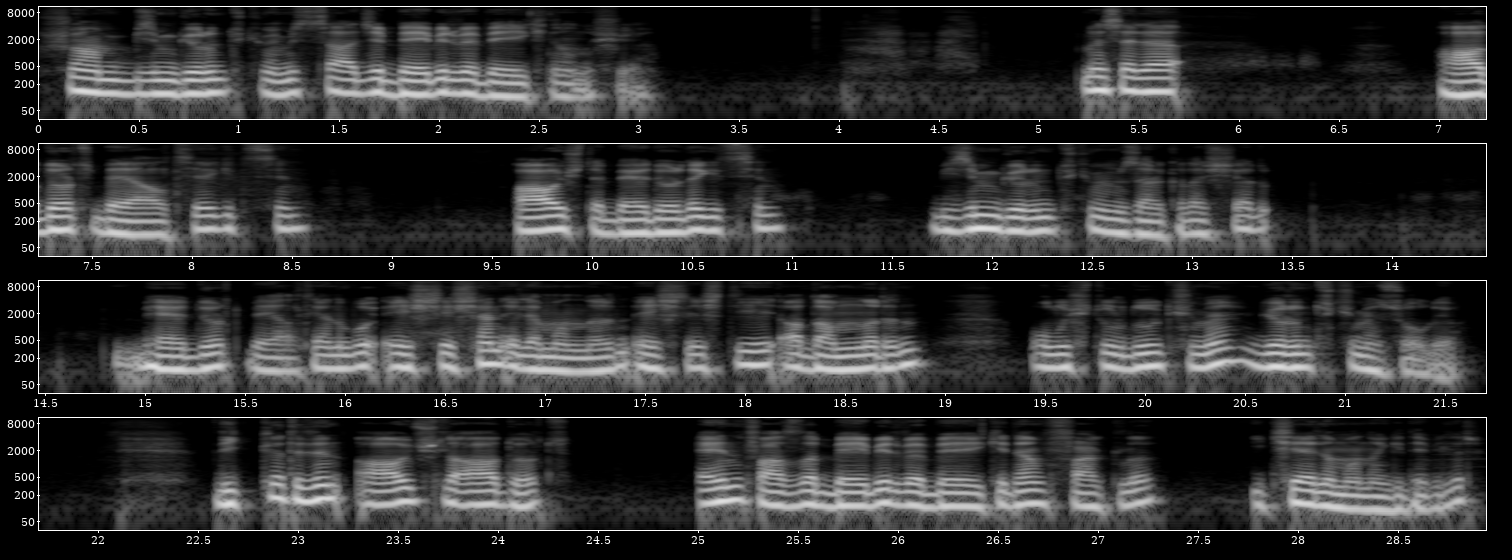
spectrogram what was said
Şu an bizim görüntü kümemiz sadece B1 ve B2'den oluşuyor. Mesela A4 B6'ya gitsin. A3 de B4'e gitsin. Bizim görüntü kümemiz arkadaşlar B4 B6 yani bu eşleşen elemanların eşleştiği adamların oluşturduğu küme görüntü kümesi oluyor. Dikkat edin A3 ile A4 en fazla B1 ve B2'den farklı iki elemana gidebilir.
